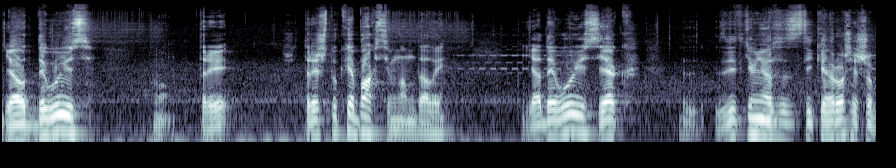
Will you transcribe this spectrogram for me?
Я от дивуюсь. О, три, три штуки баксів нам дали. Я дивуюсь, як. Звідки в нього стільки грошей, щоб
